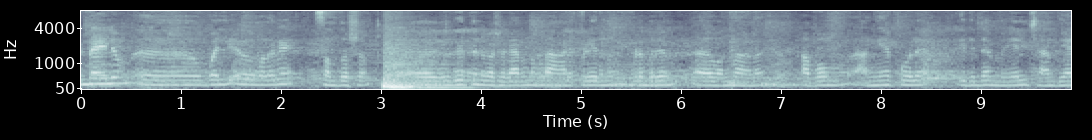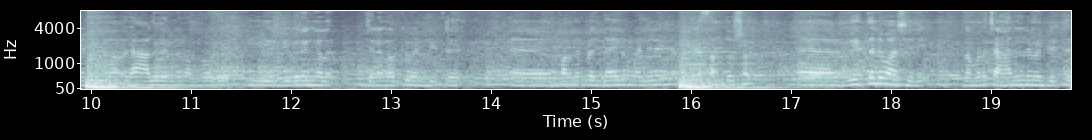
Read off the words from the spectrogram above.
എന്തായാലും വലിയ വളരെ സന്തോഷം ഹൃദയത്തിന്റെ ഭാഷ കാരണം നമ്മൾ ആലപ്പുഴയിൽ നിന്ന് ഇവിടം വരെ വന്നതാണ് അപ്പം അങ്ങേപ്പോലെ ഇതിന്റെ മേൽ ശാന്തിയായിട്ടുള്ള ഒരാൾ തന്നെ നമ്മളോട് ഈ വിവരങ്ങൾ ജനങ്ങൾക്ക് വേണ്ടിയിട്ട് പറഞ്ഞപ്പോൾ എന്തായാലും വലിയ വളരെ സന്തോഷം. ഹൃദയത്തിന്റെ ഭാഷയിൽ നമ്മുടെ ചാനലിന് വേണ്ടിയിട്ട്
